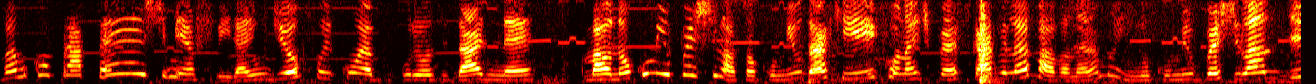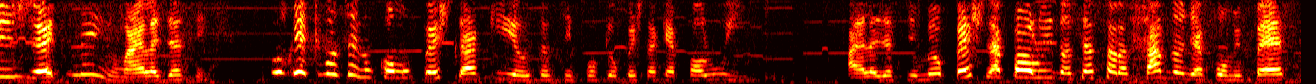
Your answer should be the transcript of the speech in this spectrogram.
Vamos comprar peixe, minha filha. Aí um dia eu fui com a curiosidade, né? Mas eu não comi o peixe lá, só comi o daqui quando a gente pescava e levava, né, mãe? Não comi o peixe lá de jeito nenhum. Aí ela dizia assim: Por que, que você não come o peixe daqui? Eu disse assim: Porque o peixe daqui é poluído. Aí ela disse assim, o meu peixe não é poluído. Se a senhora sabe de onde é que come pesca,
